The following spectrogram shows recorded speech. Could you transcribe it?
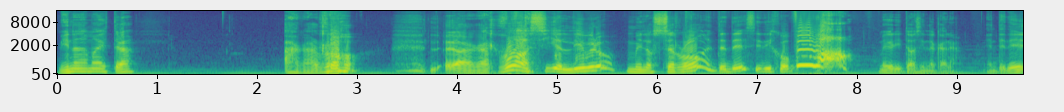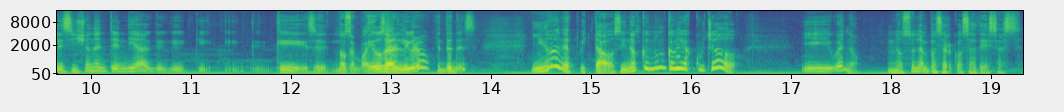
viene la maestra, agarró, agarró así el libro, me lo cerró, ¿entendés? Y dijo, ¡Viva! Me gritó así en la cara. ¿Entendés? Si yo no entendía que, que, no se podía usar el libro, ¿entendés? Y no he despistado, sino que nunca había escuchado. Y bueno, no suelen pasar cosas de esas.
